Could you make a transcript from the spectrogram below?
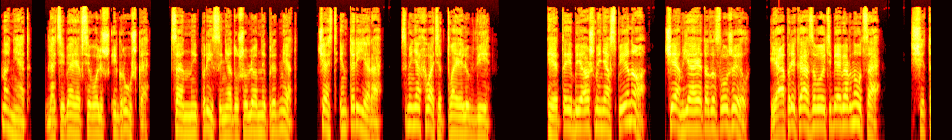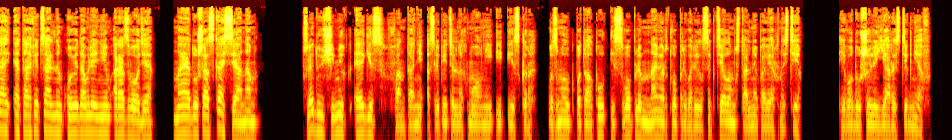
Но нет, для тебя я всего лишь игрушка, ценный приз и неодушевленный предмет, часть интерьера. С меня хватит твоей любви. И ты бьешь меня в спину? Чем я это заслужил? Я приказываю тебе вернуться. Считай это официальным уведомлением о разводе. Моя душа с Кассианом. Следующий миг Эгис в фонтане ослепительных молний и искр взмыл к потолку и с воплем намертво приварился к телам стальной поверхности. Его душили ярость и гнев.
